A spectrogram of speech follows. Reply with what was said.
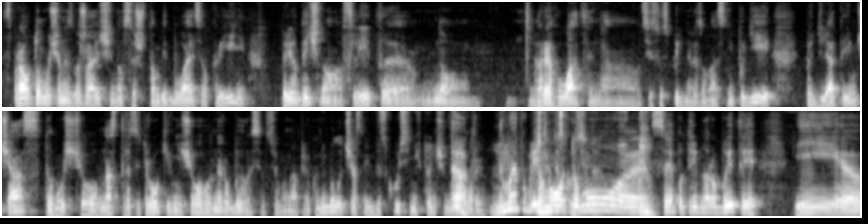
Справа в тому, що незважаючи на все, що там відбувається в країні, періодично слід ну, реагувати на ці суспільні резонансні події, приділяти їм час, тому що в нас 30 років нічого не робилося в цьому напрямку. Не було чесних дискусій, ніхто нічого не говорив. немає публічних Тому, дискусій. тому да. це потрібно робити і е,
